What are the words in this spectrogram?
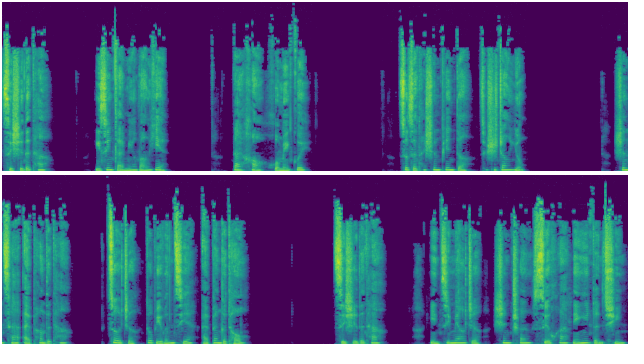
此时的他，已经改名王艳。代号火玫瑰。坐在他身边的就是张勇。身材矮胖的他，坐着都比文杰矮半个头。此时的他，眼睛瞄着身穿碎花连衣短裙、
